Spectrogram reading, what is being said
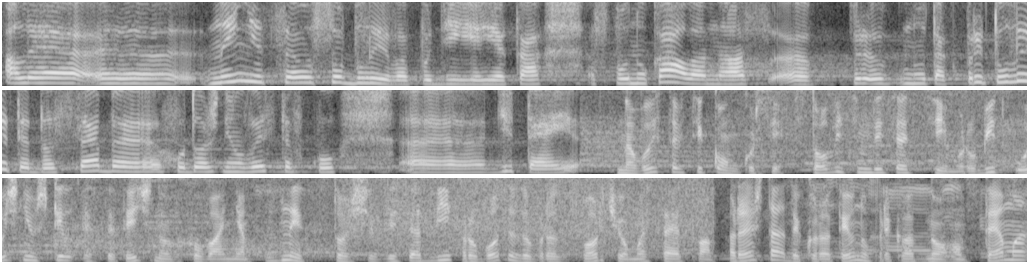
але е, нині це особлива подія, яка спонукала нас. е, Ну так притулити до себе художню виставку е, дітей. На виставці конкурсі 187 робіт учнів шкіл естетичного виховання. З них 162 роботи з образотворчого мистецтва, решта декоративно-прикладного. Тема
